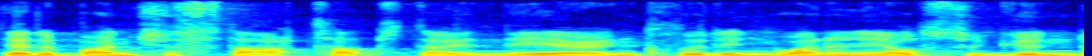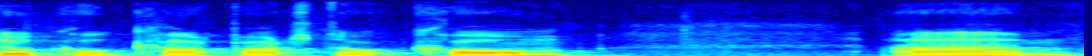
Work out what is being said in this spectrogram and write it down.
Did a bunch of startups down there, including one in El Segundo called carparts.com. Um,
